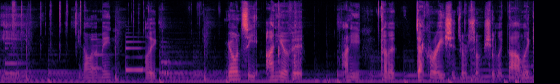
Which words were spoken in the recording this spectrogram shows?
You know what I mean? Like you don't see any of it. Any kind of decorations or some shit like that. Like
